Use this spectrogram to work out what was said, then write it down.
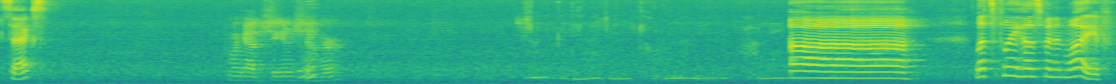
Sex? Oh my god, is she gonna show her? Uh, let's play husband and wife.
